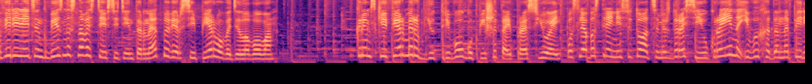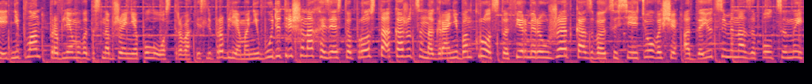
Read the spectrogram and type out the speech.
В эфире рейтинг бизнес новостей в сети интернет по версии первого делового. Крымские фермеры бьют тревогу, пишет iPress.ua. После обострения ситуации между Россией и Украиной и выхода на передний план проблемы водоснабжения полуострова. Если проблема не будет решена, хозяйство просто окажется на грани банкротства. Фермеры уже отказываются сеять овощи, отдают семена за полцены,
